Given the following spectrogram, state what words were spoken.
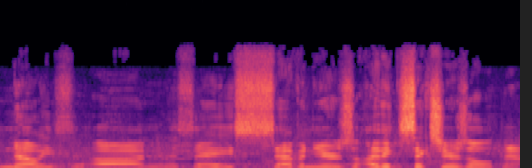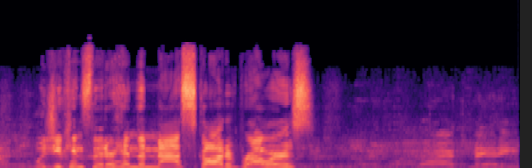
No, he's. Uh, I'm gonna say seven years. I think six years old now. Would you consider him the mascot of Brouwer's? No, that's Manny. He's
